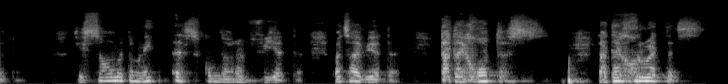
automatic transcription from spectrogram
met hom, jy saam met hom net is, kom daar 'n wete. Wat s'hy wete? Dat hy God is. Dat hy groot is.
